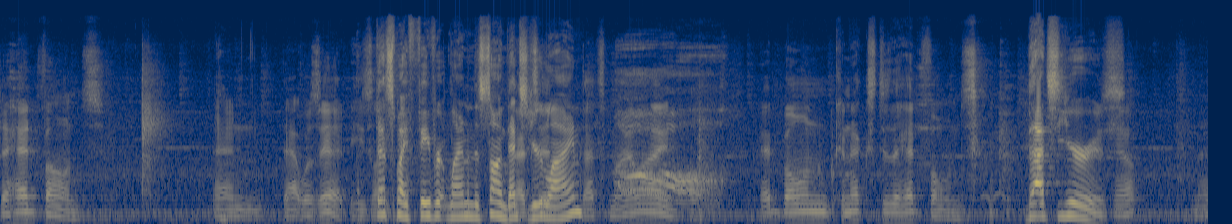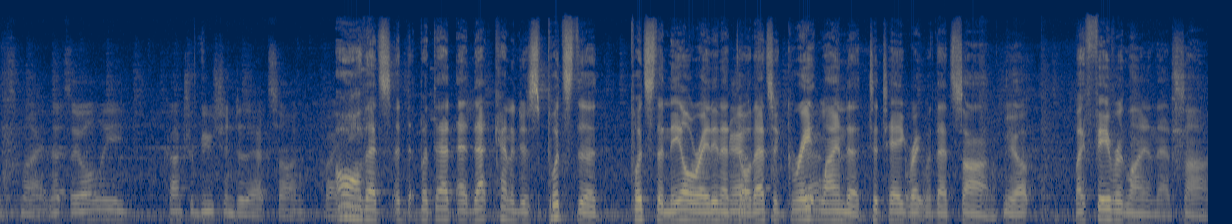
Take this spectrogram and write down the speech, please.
the headphones. And that was it. He's like, That's my favorite line in the song. That's, your it. line. That's my line. Head bone connects to the headphones. That's yours. yep, that's my. That's the only contribution to that song. By Oh, me. that's uh, but that uh, that kind of just puts the puts the nail right in it Yeah. though. That's a great Yeah. line to, to tag right with that song. Yep. My favorite line in that song.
